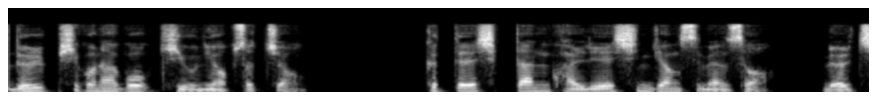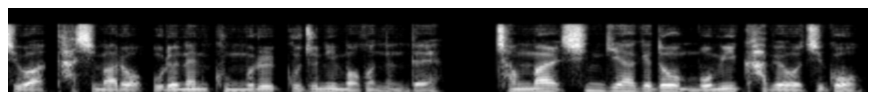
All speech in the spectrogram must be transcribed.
늘 피곤하고 기운이 없었죠. 그때 식단 관리에 신경 쓰면서 멸치와 다시마로 우려낸 국물을 꾸준히 먹었는데 정말 신기하게도 몸이 가벼워지고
